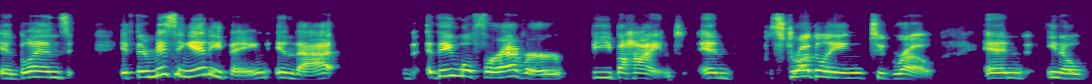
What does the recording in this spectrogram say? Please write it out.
and blends. If they're missing anything in that, they will forever be behind and struggling to grow. And, you know,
